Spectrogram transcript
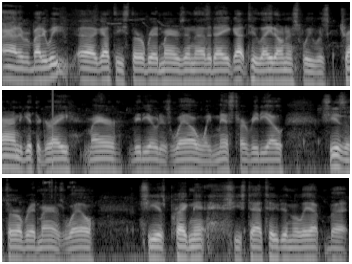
All right, everybody, we uh, got these thoroughbred mares in the other day. It got too late on us. We was trying to get the gray mare videoed as well. We missed her video. She is a thoroughbred mare as well. She is pregnant. She's tattooed in the lip, but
